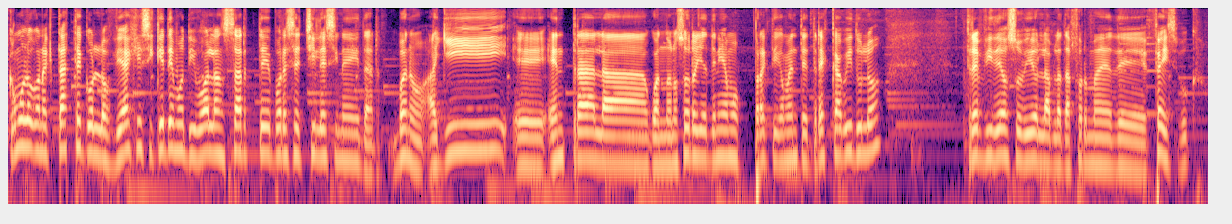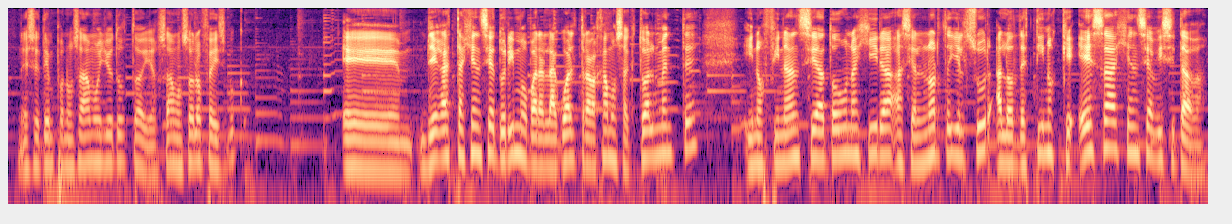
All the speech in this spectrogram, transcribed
¿Cómo lo conectaste con los viajes y qué te motivó a lanzarte por ese Chile sin editar? Bueno, aquí eh, entra la. Cuando nosotros ya teníamos prácticamente tres capítulos, tres videos subidos en la plataforma de- Facebook. En ese tiempo no usábamos YouTube todavía, usábamos solo Facebook. Eh, llega esta agencia de turismo para la cual trabajamos actualmente y nos financia toda una gira hacia el norte y el sur a los destinos que esa agencia visitaba.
